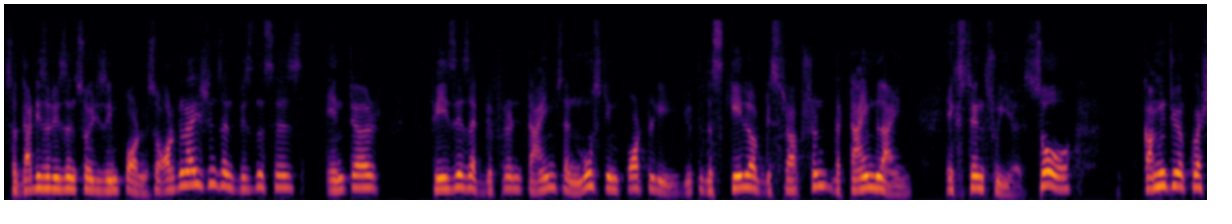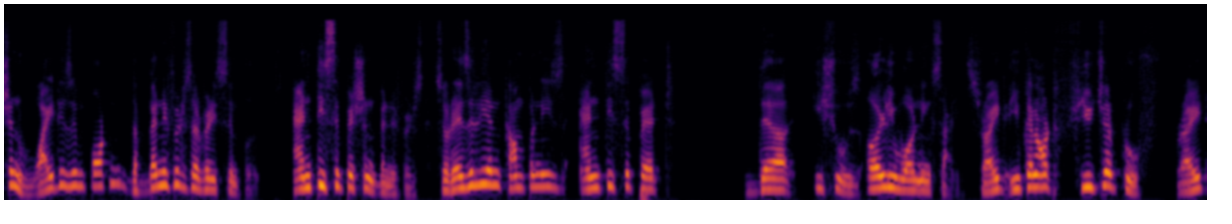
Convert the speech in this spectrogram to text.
so that is the reason. So it is important. So organizations and businesses enter phases at different times. And most importantly, due to the scale of disruption, the timeline extends through years. So coming to your question, why it is important? The benefits are very simple. Anticipation benefits. So resilient companies anticipate the issues, early warning signs, right? You cannot future proof, right?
